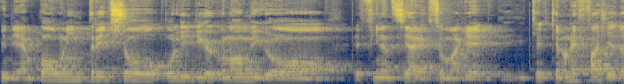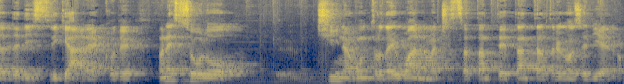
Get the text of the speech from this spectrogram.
Quindi è un po' un intreccio politico, economico e finanziario, insomma, che, che, che non è facile da, da districare. Ecco, te, non è solo eh, Cina contro Taiwan, ma ci sta tante, tante altre cose dietro.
